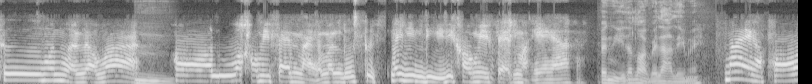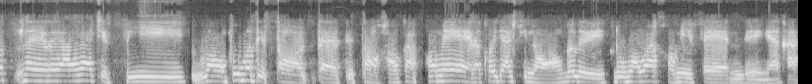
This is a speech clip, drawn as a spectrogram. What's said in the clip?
คือมันเหมือนแบบว่า อืม พอรู้ว่าเขามีแฟนใหม่ มันรู้สึกไม่ยินดีที่เขามีแฟนใหม่อย่างเงี้ยค่ะ เป็นอย่างนี้ตลอดเวลาเลยไหม ไม่ค่ะเพราะในระยะเวลาเจ็ดปีลองเพิ่งมาติดต่อ แต่ติดต่อเขากับพ่อแม่แล้วก็ญาติพี่น้องก็เลยรู้มาว่าเขามีแฟนอย่างเงี้ยค่ะ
